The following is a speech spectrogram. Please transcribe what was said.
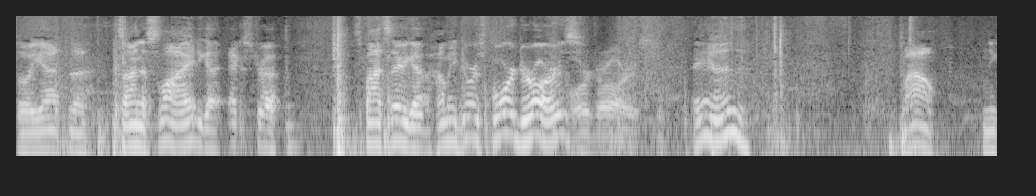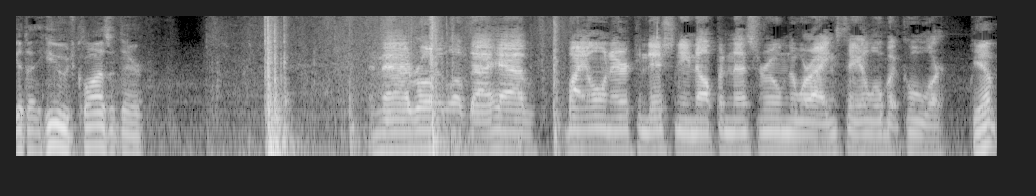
So you got the it's on the slide. You got extra spots there. You got how many drawers? Four drawers. Four drawers. And wow, and you got that huge closet there. And then I really love that I have my own air conditioning up in this room to where I can stay a little bit cooler. Yep,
